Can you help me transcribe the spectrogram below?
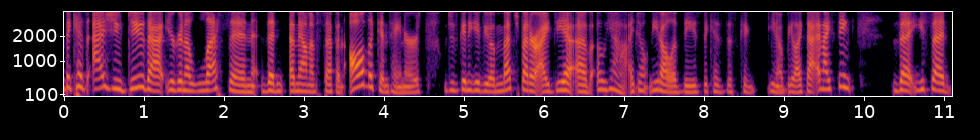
because as you do that you're going to lessen the amount of stuff in all the containers which is going to give you a much better idea of oh yeah i don't need all of these because this could you know be like that and i think that you said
